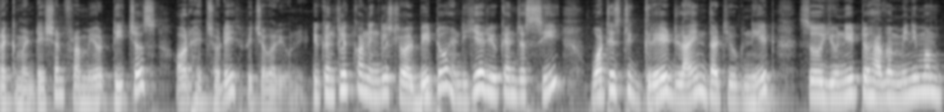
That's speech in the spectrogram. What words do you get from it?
recommendation from your teachers or HOD, whichever you need. You can click on English level B2 and here you can just see what is the grade line that you need. So you need to have a minimum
